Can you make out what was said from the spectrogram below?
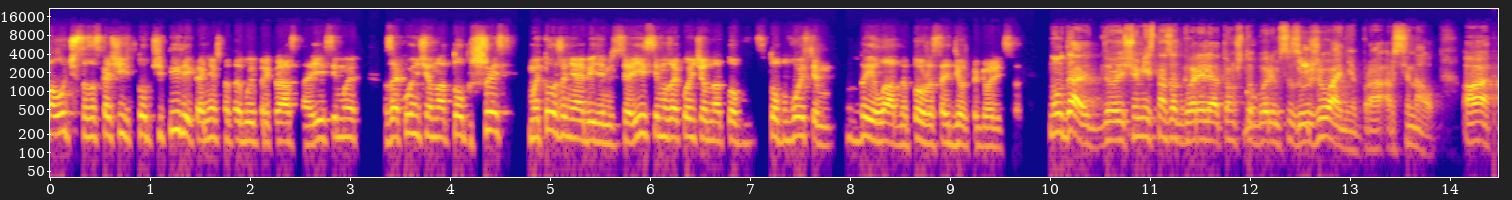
получится заскочить в топ-4, конечно, это будет прекрасно. Если мы закончим на топ-6, мы тоже не обидимся. Если мы закончим на топ, топ-8, да и ладно, тоже сойдет, как говорится. Ну да, еще месяц назад говорили о том, что ну, боремся за выживание про Арсенал. А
